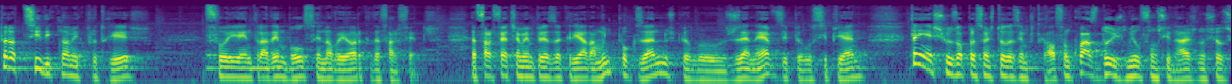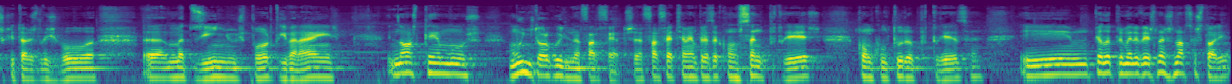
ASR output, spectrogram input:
para o tecido económico português, foi a entrada em bolsa em Nova Iorque da Farfetch. A Farfetch é uma empresa criada há muito poucos anos pelo José Neves e pelo Cipriano. Tem as suas operações todas em Portugal. São quase 2 mil funcionários nos seus escritórios de Lisboa, eh, Matosinhos, Porto, Guimarães. Nós temos muito orgulho na Farfetch. A Farfetch é uma empresa com sangue português, com cultura portuguesa e pela primeira vez na nossa história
